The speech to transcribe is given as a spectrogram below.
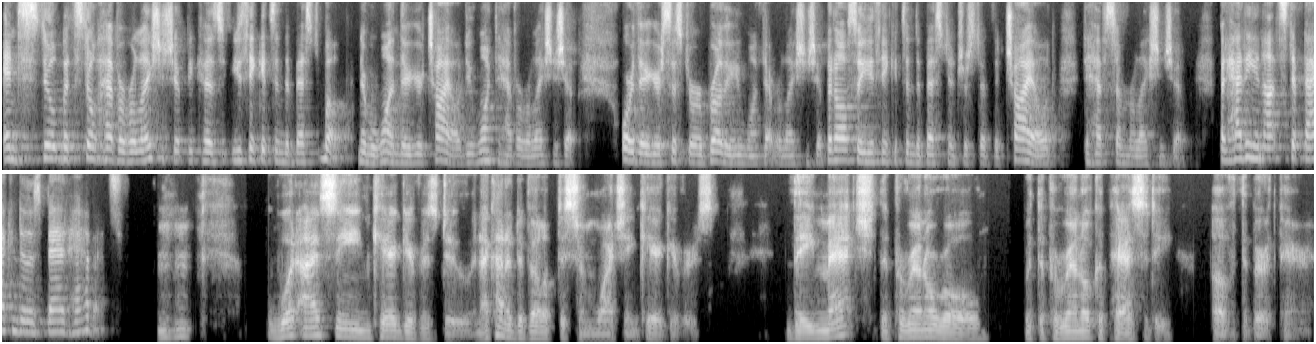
And still but still have a relationship because you think it's in the best well number one they're your child. You want to have a relationship. Or they're your sister or brother you want that relationship. But also you think it's in the best interest of the child to have some relationship. But how do you not step back into those bad habits? Mm-hmm. What I've seen caregivers do, and I kind of developed this from watching caregivers, they match the parental role with the parental capacity of the birth parent.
